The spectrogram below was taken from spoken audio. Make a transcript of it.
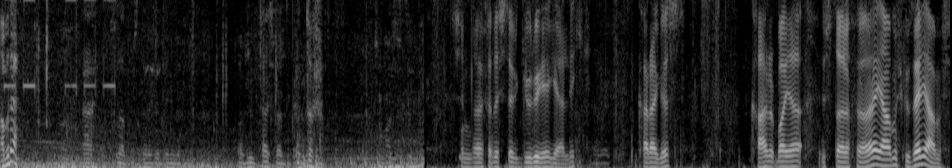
Abra. Ha 360 derece döndü. Abi dikkat et. Dur. Şimdi arkadaşlar Gürü'ye geldik. Karagöz. Kar baya üst taraflara yağmış. Güzel yağmış.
